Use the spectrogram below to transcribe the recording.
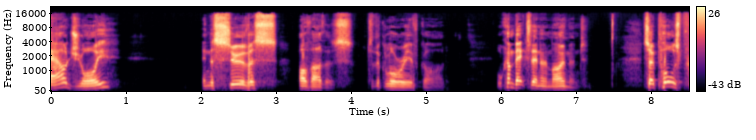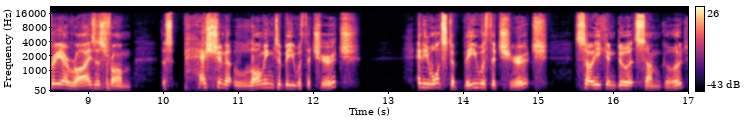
our joy in the service of others to the glory of God. We'll come back to that in a moment. So Paul's prayer arises from this passionate longing to be with the church, and he wants to be with the church so he can do it some good.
